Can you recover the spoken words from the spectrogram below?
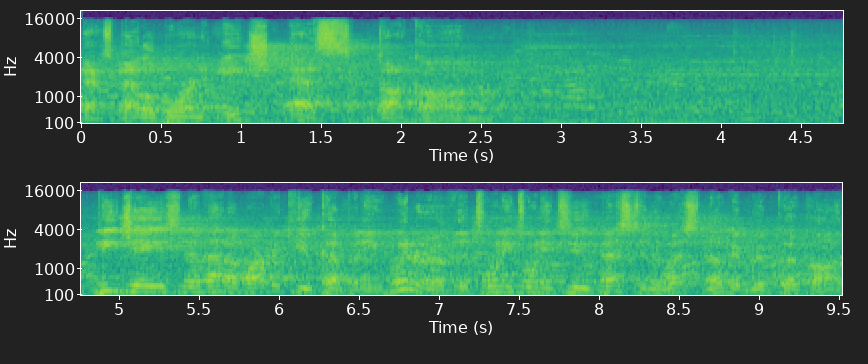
That's battlebornhs.com. BJ's Nevada Barbecue Company, winner of the 2022 Best in the West Nugget Rib Cook-Off,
